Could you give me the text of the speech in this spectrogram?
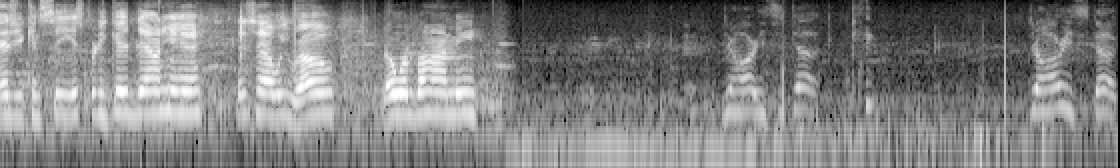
As you can see, it's pretty good down here. This is how we roll. No one's behind me. Jahari's stuck. Jahari's stuck.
